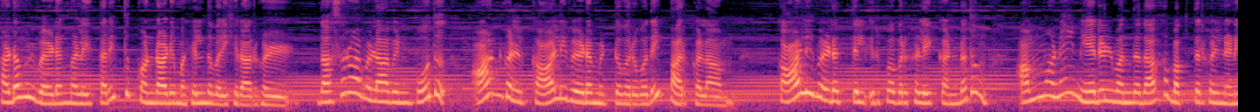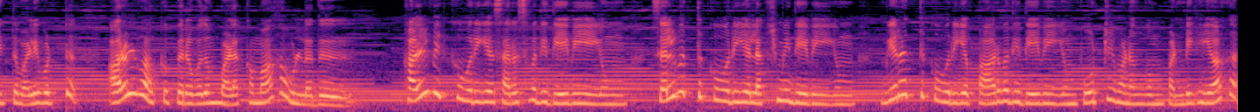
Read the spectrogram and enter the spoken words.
கடவுள் வேடங்களை தரித்து கொண்டாடி மகிழ்ந்து வருகிறார்கள். தசரா விழாவின் போது ஆண்கள் காளி வேடமிட்டு வருவதை பார்க்கலாம். காளி வேடத்தில் இருப்பவர்களை கண்டதும் அம்மனை நேரில் வந்ததாக பக்தர்கள் நினைத்து வழிபட்டு அருள்வாக்கு பெறுவதும் வழக்கமாக உள்ளது. கல்விக்கு உரிய சரஸ்வதி தேவியையும் செல்வத்துக்கு உரிய லக்ஷ்மி தேவியையும் வீரத்துக்கு உரிய பார்வதி தேவியையும் போற்றி வணங்கும் பண்டிகையாக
